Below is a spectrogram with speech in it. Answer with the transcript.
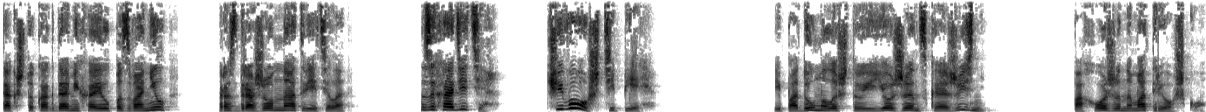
Так что, когда Михаил позвонил, раздраженно ответила. «Заходите. Чего уж теперь?» И подумала, что ее женская жизнь похожа на матрешку.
